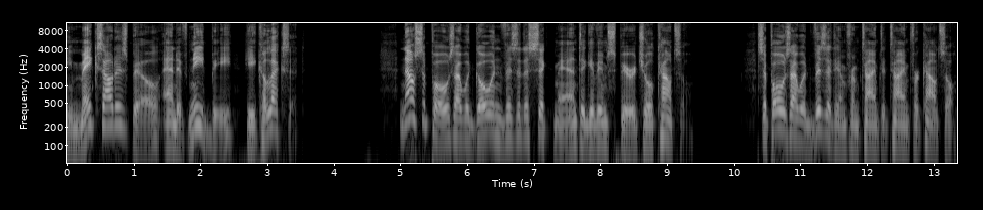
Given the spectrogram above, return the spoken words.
he makes out his bill, and if need be, he collects it. Now suppose I would go and visit a sick man to give him spiritual counsel. Suppose I would visit him from time to time for counsel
